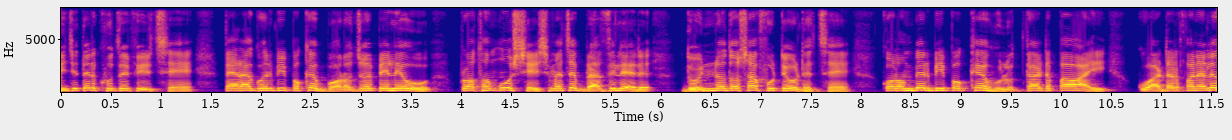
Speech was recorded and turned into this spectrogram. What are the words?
নিজেদের খুঁজে ফিরছে। প্যারাগুয়ের বিপক্ষে বড় জয় পেলেও প্রথম ও শেষ ম্যাচে ব্রাজিলের দৈন্যদশা ফুটে উঠেছে। কলম্বিয়ার বিপক্ষে হলুদ কার্ড পাওয়ায় কোয়ার্টার ফাইনালে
